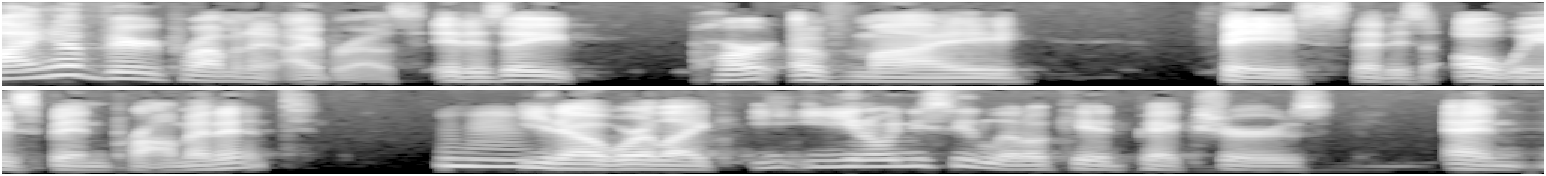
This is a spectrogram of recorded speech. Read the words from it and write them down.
I have very prominent eyebrows. It is a part of my face that has always been prominent. Mhm. You know, where like you know when you see little kid pictures and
